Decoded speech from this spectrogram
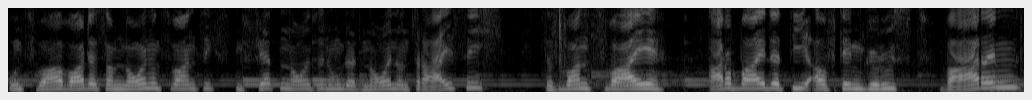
Und zwar war das am 29.04.1939. Das waren zwei Arbeiter, die auf dem Gerüst waren.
